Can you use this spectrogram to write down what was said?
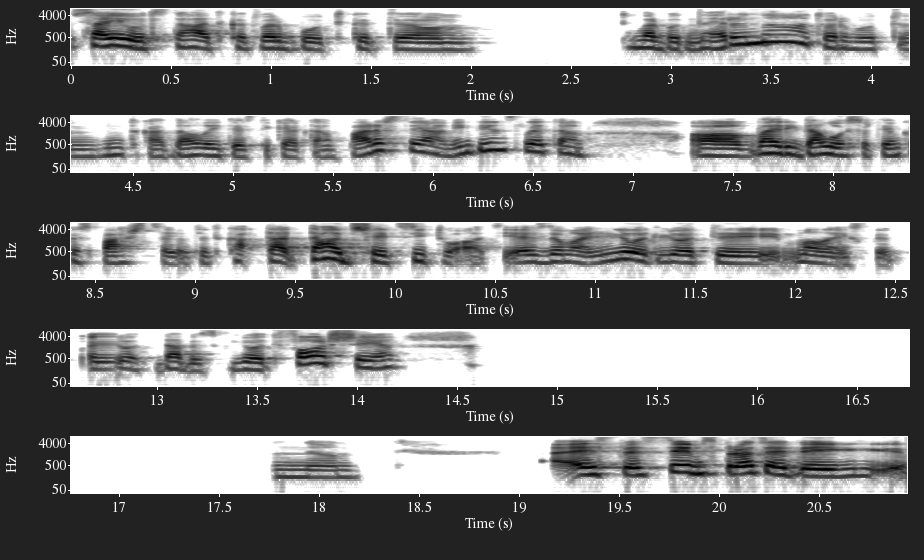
sajūta tāda, ka varbūt, kad, um, varbūt nerunāt, varbūt nu, dalīties tikai ar tām parastajām ikdienas lietām, uh, vai arī dalos ar tiem, kas paši. Tad, kā, tā, tāda šeit situācija. Es domāju, ļoti, ļoti, man liekas, ka ļoti dabiski, ļoti forši. Ja? Un, um, es simtprocentīgi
